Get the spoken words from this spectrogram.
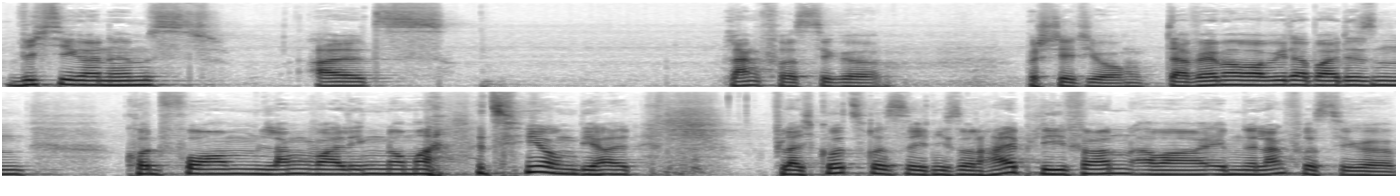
wichtiger nimmst als langfristige Bestätigung. Da wären wir aber wieder bei diesen konformen, langweiligen, normalen Beziehungen, die halt vielleicht kurzfristig nicht so einen Hype liefern, aber eben eine langfristige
